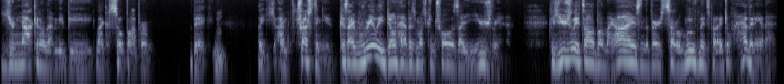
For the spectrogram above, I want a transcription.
you're not gonna let me be like a soap opera big. Hmm. Like I'm trusting you because I really don't have as much control as I usually have. Because usually it's all about my eyes and the very subtle movements, but I don't have any of that.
